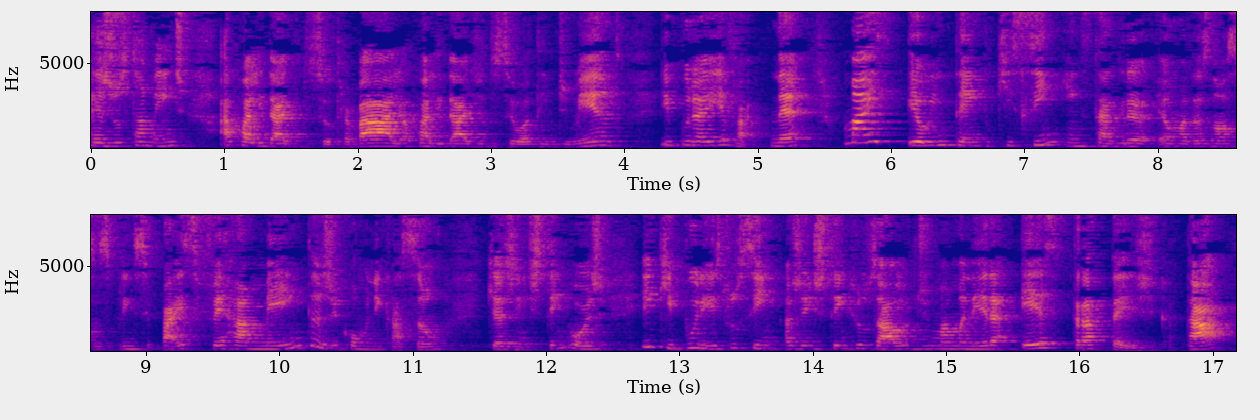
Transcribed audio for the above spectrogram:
é justamente a qualidade do seu trabalho, a qualidade do seu atendimento e por aí vai, né? Mas eu entendo que sim, Instagram é uma das nossas principais ferramentas de comunicação que a gente tem hoje e que por isso sim a gente tem que usá-lo de uma maneira estratégica, tá?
